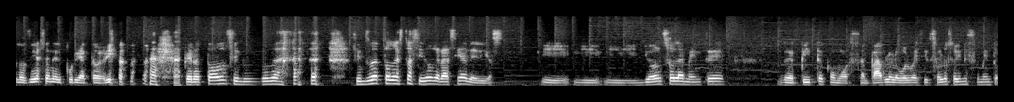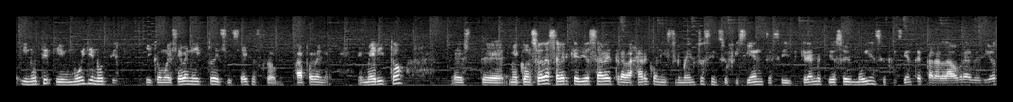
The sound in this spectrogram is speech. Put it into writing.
los días en el purgatorio. Pero todo, sin duda, sin duda, todo esto ha sido gracia de Dios. y, y yo solamente repito, como San Pablo lo vuelvo a decir, solo soy un instrumento inútil y muy inútil. Y como decía Benedicto XVI, nuestro Papa emérito, este, me consuela saber que Dios sabe trabajar con instrumentos insuficientes. Y créanme que yo soy muy insuficiente para la obra de Dios.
